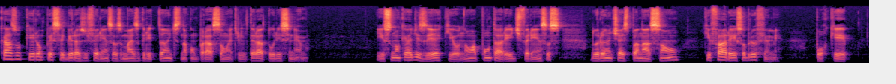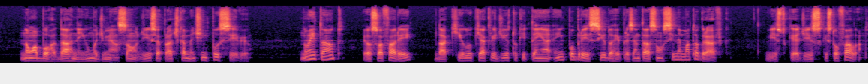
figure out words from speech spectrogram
caso queiram perceber as diferenças mais gritantes na comparação entre literatura e cinema. Isso não quer dizer que eu não apontarei diferenças durante a explanação que farei sobre o filme, porque não abordar nenhuma dimensão disso é praticamente impossível. No entanto, eu só farei daquilo que acredito que tenha empobrecido a representação cinematográfica, visto que é disso que estou falando.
